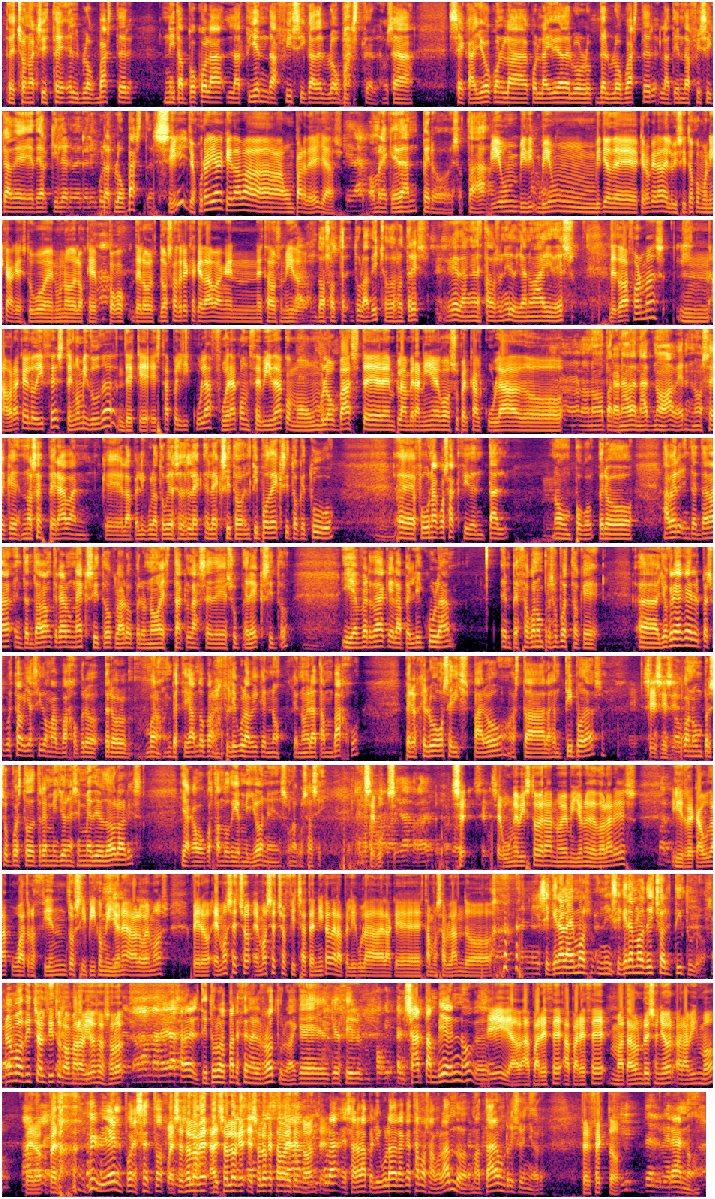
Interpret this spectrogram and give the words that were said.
De hecho, no existe el blockbuster ni tampoco la, la tienda física del blockbuster. O sea, se cayó con la, con la idea del, del blockbuster la tienda física de, de alquiler de películas blockbusters. Sí, yo juraría que quedaba un par de ellas. Quedan- hombre, quedan, pero eso está. Vi un vide- vi un vídeo de, creo que era de Luisito Comunica, que estuvo en uno de los que pocos, de los dos o tres que quedaban en Estados Unidos. Dos o tres, tú lo has dicho, dos o tres que quedan en Estados Unidos, ya no hay de eso. De todas formas, mm, ahora que lo dices, tengo mi duda de que esta película fuera concebida como un blockbuster en plan veraniego, súper calculado. No, no, no, para nada, na- no, a ver, no sé que no se esperaban que la película tuviese el, el éxito, el tipo de éxito que tuvo. Eh, fue una cosa accidental, no un poco, pero a ver, intentaban, intentaban crear un éxito, claro, pero no esta clase de super éxito. Y es verdad que la película empezó con un presupuesto que eh, yo creía que el presupuesto había sido más bajo, pero, pero bueno, investigando para la película vi que no, que no era tan bajo. Pero es que luego se disparó hasta las antípodas, Sí, sí, sí. Empezó con un presupuesto de 3 millones y medio de dólares y acabó costando 10 millones, una cosa así. Según- Se- se- he visto, era 9 millones de dólares y recauda 400 y pico millones, ahora lo vemos. Pero hemos hecho, hemos hecho ficha técnica de la película de la que estamos hablando. Ni siquiera la hemos, ni siquiera hemos dicho el título. no hemos dicho el título, maravilloso, solo. De todas maneras, a ver, el título aparece en el rótulo. Hay que, hay que decir, un poquito- pensar también, ¿no? Que- Sí, aparece, aparece matar a un ruiseñor ahora mismo, Ah, pero, vale. pero Muy bien, pues entonces. Pues eso es lo que- eso es lo que- eso es lo que estaba diciendo antes. Esa era la película de la que estamos hablando. Matar a un ruiseñor. perfecto, Hit del verano.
